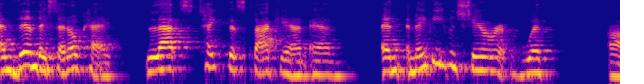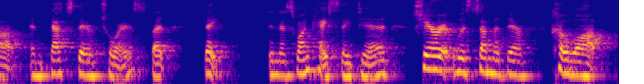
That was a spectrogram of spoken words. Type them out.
and then they said okay let's take this back in and and, and maybe even share it with uh, and that's their choice but they in this one case they did share it with some of their co-op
